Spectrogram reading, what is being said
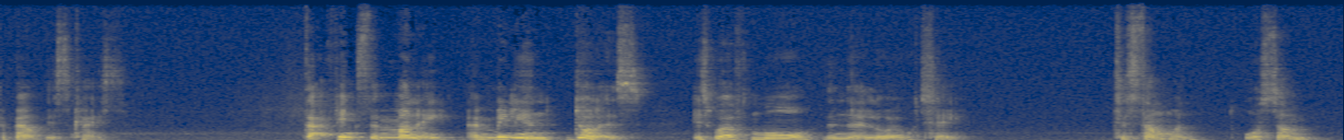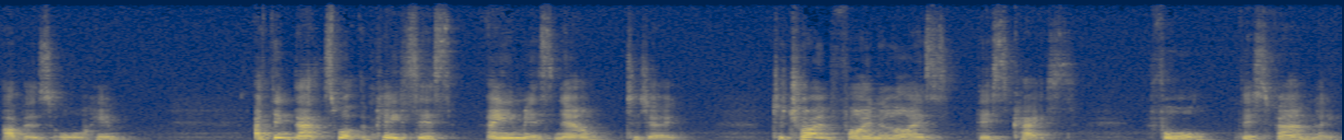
about this case. That thinks the money, a million dollars, is worth more than their loyalty to someone or some others or him. I think that's what the police's aim is now to do, to try and finalise this case for this family.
